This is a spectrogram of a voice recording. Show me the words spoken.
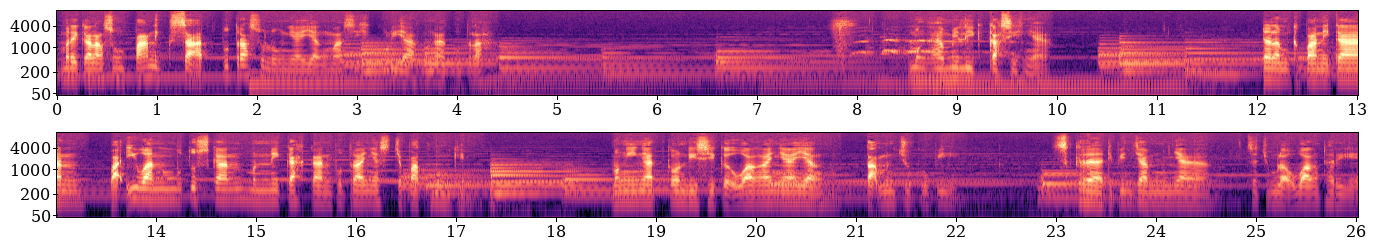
Mereka langsung panik saat putra sulungnya yang masih kuliah mengaku telah menghamili kekasihnya. Dalam kepanikan, Pak Iwan memutuskan menikahkan putranya secepat mungkin. Mengingat kondisi keuangannya yang tak mencukupi, segera dipinjamnya sejumlah uang dari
